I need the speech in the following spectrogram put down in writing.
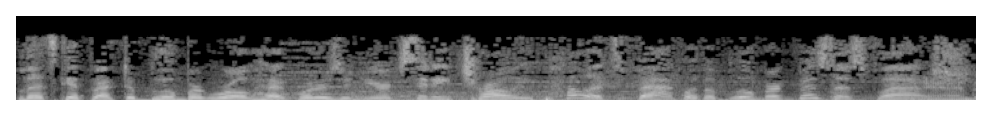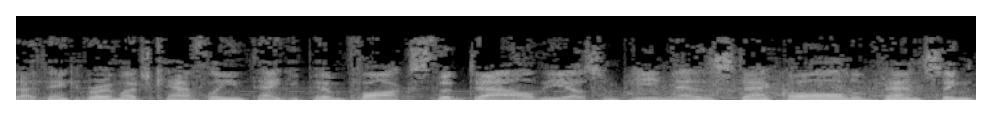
Let's get back to Bloomberg World Headquarters in New York City. Charlie Pellet's back with a Bloomberg Business Flash. And I thank you very much, Kathleen. Thank you, Pimm Fox, the Dow, the S&P, NASDAQ, all advancing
